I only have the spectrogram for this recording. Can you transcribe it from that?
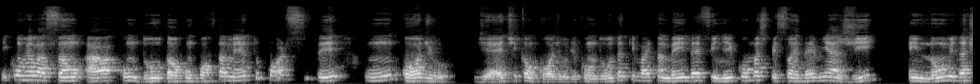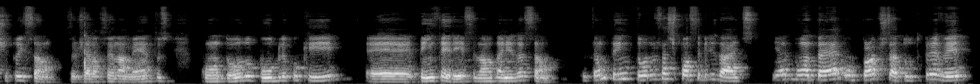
e com relação à conduta, ao comportamento, pode-se ter um código de ética, um código de conduta, que vai também definir como as pessoas devem agir em nome da instituição, seus relacionamentos com todo o público que é, tem interesse na organização. Então, tem todas as possibilidades. E é bom até o próprio estatuto prever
